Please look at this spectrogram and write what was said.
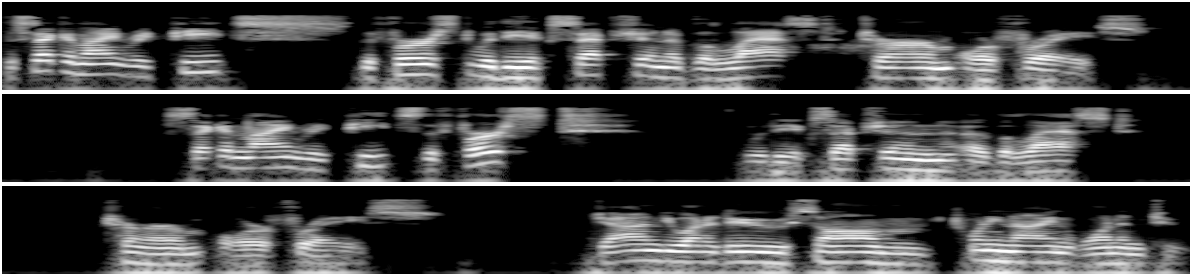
The second line repeats the first with the exception of the last term or phrase. Second line repeats the first with the exception of the last term or phrase. John, do you want to do Psalm 29, 1 and 2?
